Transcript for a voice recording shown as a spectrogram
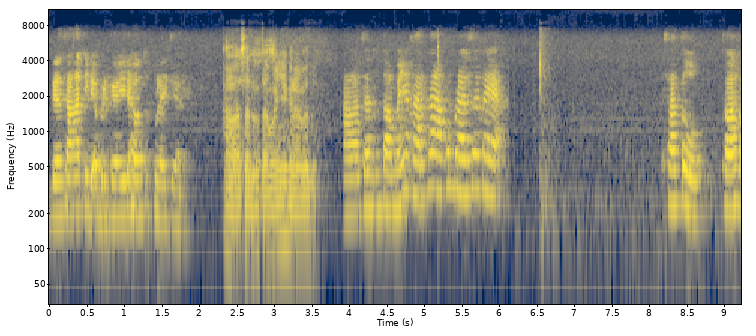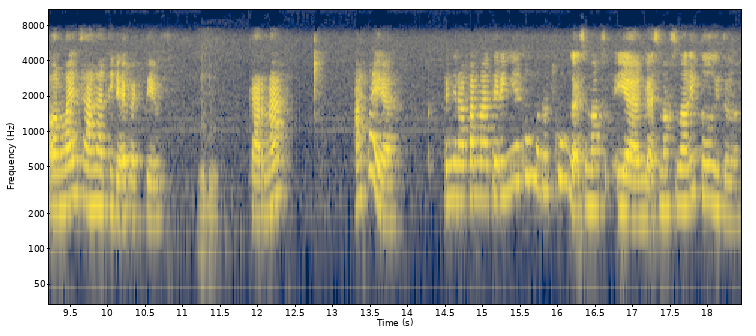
dan sangat tidak bergairah untuk belajar. Alasan utamanya kenapa tuh? Alasan utamanya karena aku merasa kayak satu kelas online sangat tidak efektif. Mhm. karena apa ya penyerapan materinya itu menurutku nggak semaks ya nggak semaksimal itu gitu loh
